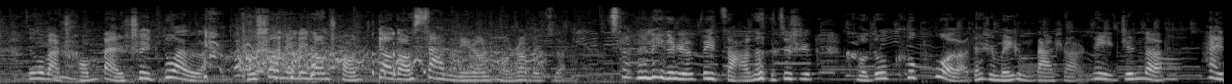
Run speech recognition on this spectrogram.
结果把床板睡断了，从上面那张床掉到下面那张床上面去了。下面那个人被砸的，就是头都磕破了，但是没什么大事儿。那真的太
